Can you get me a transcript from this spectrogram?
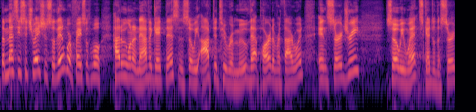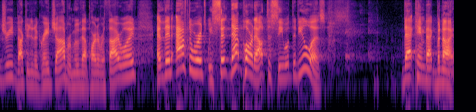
the messy situation. So then we're faced with, well, how do we want to navigate this? And so we opted to remove that part of her thyroid in surgery. So we went, scheduled the surgery. Doctor did a great job, removed that part of her thyroid. And then afterwards, we sent that part out to see what the deal was. That came back benign.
